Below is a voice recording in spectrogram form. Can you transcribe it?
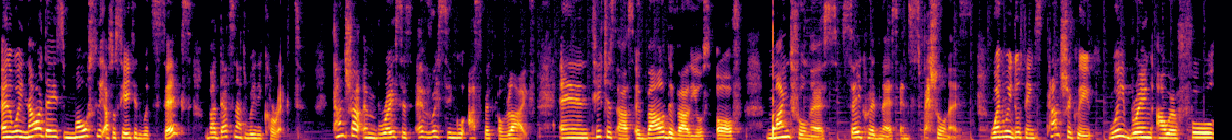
and we nowadays mostly associate it with sex, but that's not really correct. Tantra embraces every single aspect of life and teaches us about the values of mindfulness, sacredness, and specialness. When we do things tantrically, we bring our full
